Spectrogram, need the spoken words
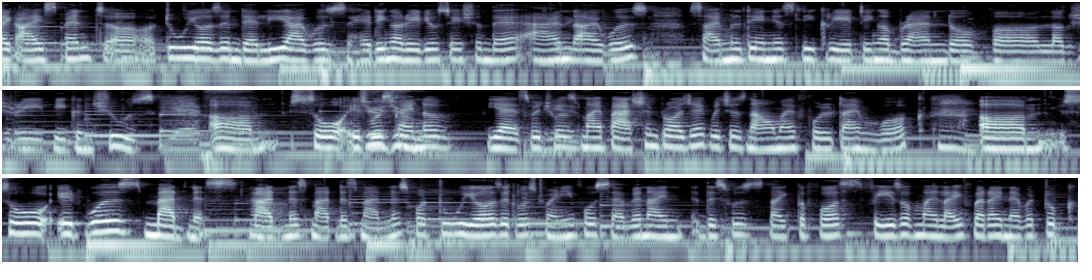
like I spent uh, two years in Delhi. I was heading a radio station there, and I was simultaneously creating a brand of uh, luxury vegan shoes. Yes. Um, so it was kind of yes, which was my passion project, which is now my full time work. Hmm. Um, so it was madness, madness, madness, madness. For two years, it was 24 7. I This was like the first phase of my life where I never took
